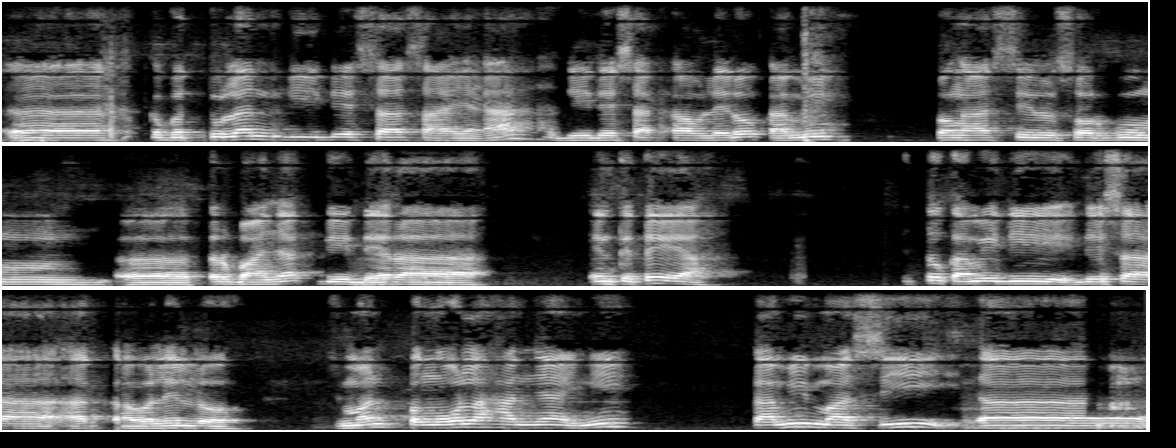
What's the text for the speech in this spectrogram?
eh, kebetulan di desa saya, di desa Kawlelo kami penghasil sorghum eh, terbanyak di daerah NTT ya. Itu kami di desa Kawalelo. Cuman pengolahannya ini kami masih eh,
